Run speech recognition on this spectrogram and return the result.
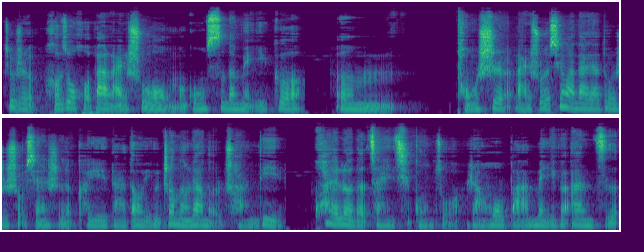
就是合作伙伴来说，我们公司的每一个，嗯。同事来说，希望大家都是首先是可以达到一个正能量的传递，快乐的在一起工作，然后把每一个案子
